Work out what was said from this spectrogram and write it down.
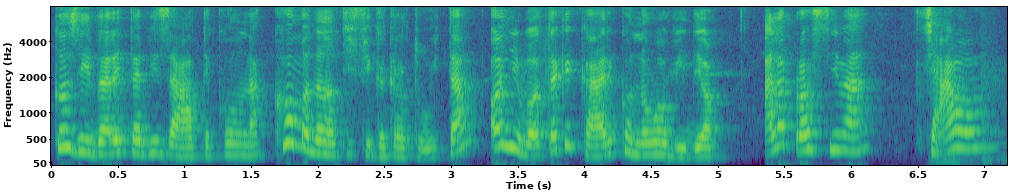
così verrete avvisate con una comoda notifica gratuita ogni volta che carico un nuovo video. Alla prossima! Ciao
